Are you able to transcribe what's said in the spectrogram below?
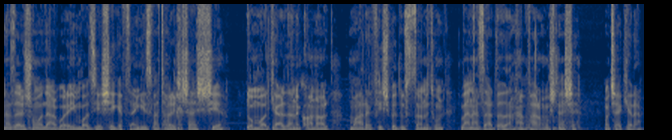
نظر شما درباره این بازی شگفتانگیز و تاریخش چیه؟ دنبال کردن کانال معرفیش به دوستانتون و نظر دادن هم فراموش نشه. متشکرم.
